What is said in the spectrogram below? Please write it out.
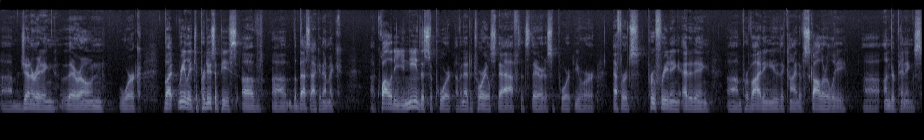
um, generating their own work, but really to produce a piece of um, the best academic uh, quality, you need the support of an editorial staff that's there to support your efforts, proofreading, editing, um, providing you the kind of scholarly uh, underpinnings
